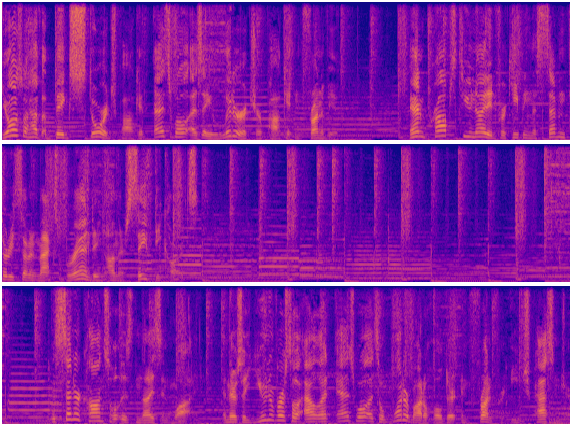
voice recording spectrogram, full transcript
You also have a big storage pocket as well as a literature pocket in front of you. And props to United for keeping the 737 MAX branding on their safety cards. The center console is nice and wide, and there's a universal outlet as well as a water bottle holder in front for each passenger.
